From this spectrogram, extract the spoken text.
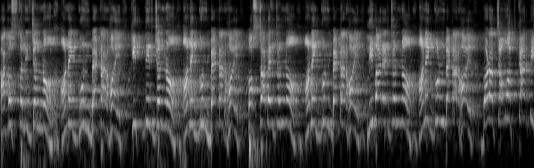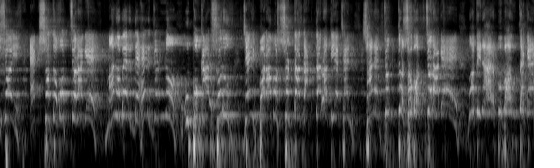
পাকস্থলীর জন্য অনেক গুণ ব্যাটার হয়, কিডনির জন্য অনেক গুণ ব্যাটার হয়, প্রস্রাবের জন্য অনেক গুণ ব্যাটার হয়, লিভারের জন্য অনেক গুণ ব্যাটার হয়। বড় চমৎকার বিষয়, একশত বছর আগে মানবের দেহের জন্য উপকার স্বরূপ যেই পরামর্শটা ডাক্তাররা দিয়েছেন, সাড়ে চোদ্দশো বছর আগে মদিনার ভুবন থেকে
